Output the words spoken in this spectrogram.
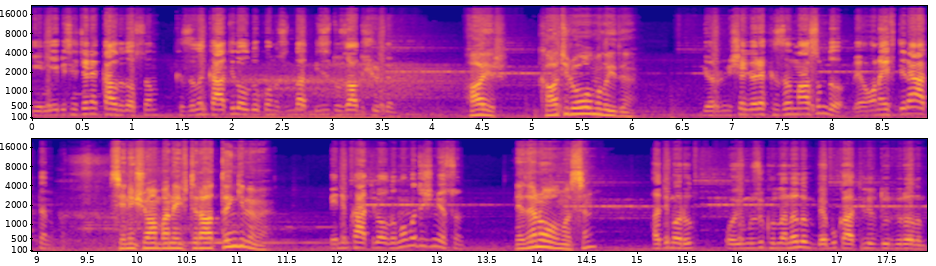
Geriye bir seçenek kaldı dostum. Kızıl'ın katil olduğu konusunda bizi tuzağa düşürdün. Hayır, katil o olmalıydı. Görünüşe göre Kızıl masumdu ve ona iftira attın. Senin şu an bana iftira attığın gibi mi? Benim katil olduğumu mu düşünüyorsun? Neden olmasın? Hadi Marul, oyumuzu kullanalım ve bu katili durduralım.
